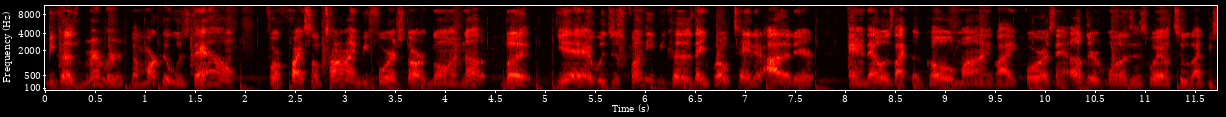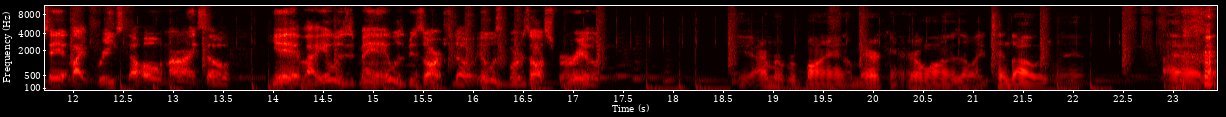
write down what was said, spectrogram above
Because remember, the market was down for quite some time before it started going up. But yeah, it was just funny because they rotated out of there and that was like a gold mine like for us and other ones as well too. Like you said, like reached the whole nine. So yeah, like it was man, it was bizarre though. It was bizarre for real. Yeah, I remember buying American Airlines at like ten dollars, man. I had a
